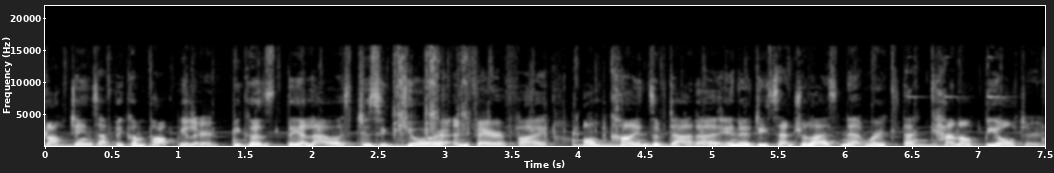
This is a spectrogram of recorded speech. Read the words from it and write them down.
Blockchains have become popular because they allow us to secure and verify all kinds of data in a decentralized network that cannot be altered.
